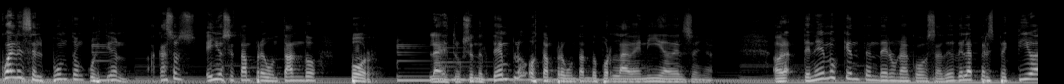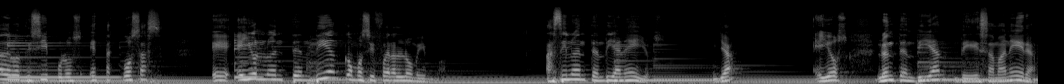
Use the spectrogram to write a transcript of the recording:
¿cuál es el punto en cuestión? ¿Acaso ellos se están preguntando por la destrucción del templo o están preguntando por la venida del Señor? Ahora, tenemos que entender una cosa, desde la perspectiva de los discípulos, estas cosas eh, ellos lo entendían como si fueran lo mismo. Así lo entendían ellos, ¿ya? Ellos lo entendían de esa manera.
